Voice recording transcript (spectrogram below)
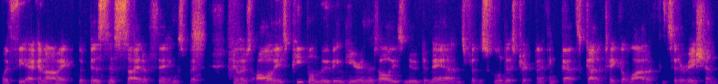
with the economic the business side of things but you know there's all these people moving here and there's all these new demands for the school district. And i think that's got to take a lot of consideration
